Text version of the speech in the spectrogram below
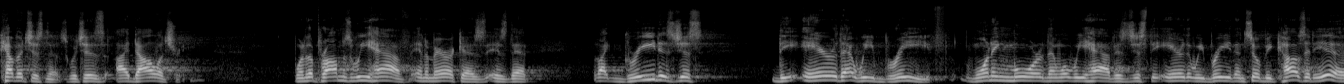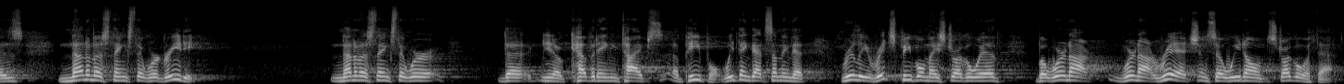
covetousness, which is idolatry. One of the problems we have in America is, is that, like, greed is just the air that we breathe. Wanting more than what we have is just the air that we breathe. And so, because it is, none of us thinks that we're greedy. None of us thinks that we're the you know coveting types of people. We think that's something that really rich people may struggle with, but we're not we're not rich, and so we don't struggle with that.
